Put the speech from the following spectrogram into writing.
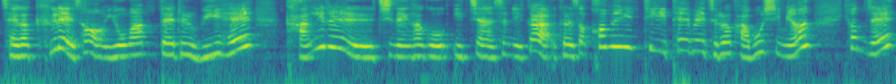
제가 그래서 요맘때를 위해 강의를 진행하고 있지 않습니까? 그래서 커뮤니티 탭에 들어가 보시면 현재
